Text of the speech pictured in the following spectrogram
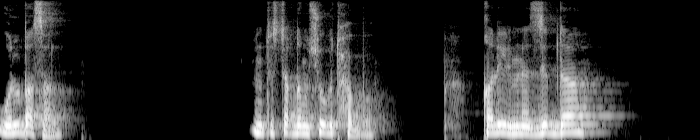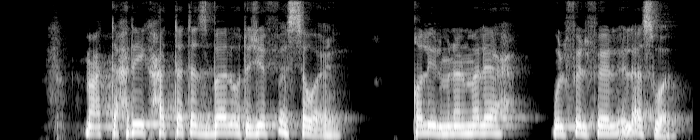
والبصل. أنتوا استخدموا شو بتحبوا. قليل من الزبدة مع التحريك حتى تزبل وتجف السوائل. قليل من الملح والفلفل الأسود.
